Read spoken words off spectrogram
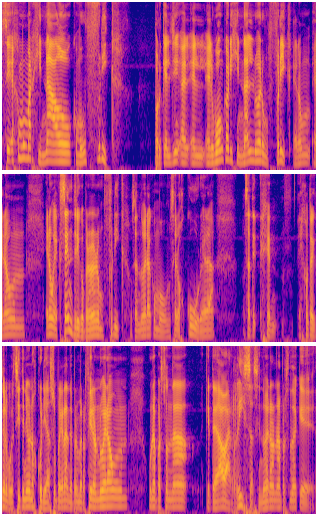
Sí, es como un marginado, como un freak. Porque el, el, el- Wonka original no era un freak, era un, era un, era un excéntrico, pero no era un freak. O sea, no era como un ser oscuro, era... O sea, es, que es contradictorio porque sí tenía una oscuridad súper grande, pero me refiero, no era un, una persona que te daba risa, sino era una persona que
